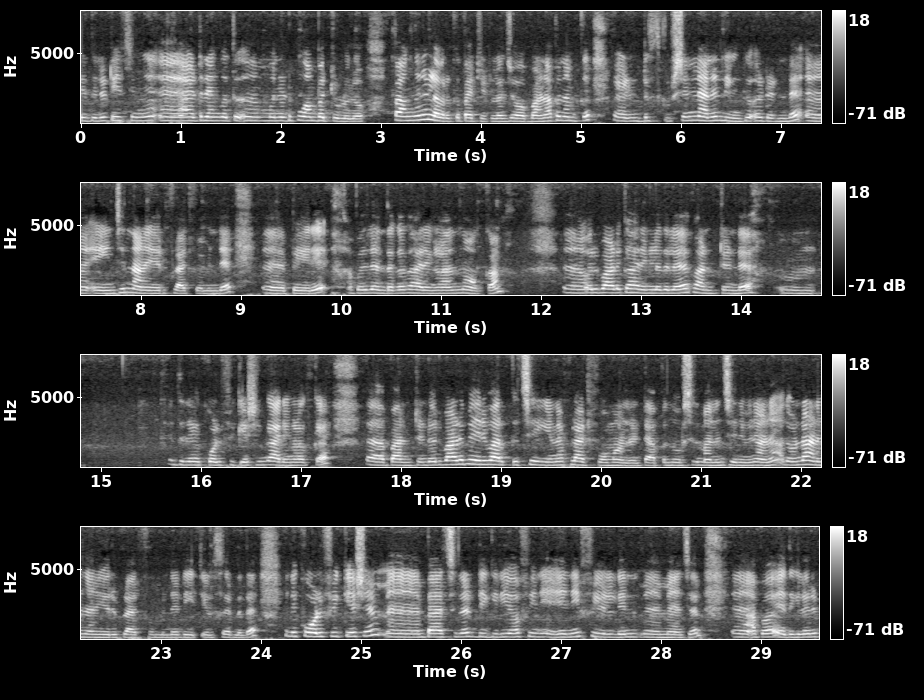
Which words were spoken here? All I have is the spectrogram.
രീതിയിൽ ടീച്ചിങ് ആയിട്ട് രംഗത്ത് മുന്നോട്ട് പോകാൻ പറ്റുള്ളൂ അപ്പോൾ അങ്ങനെയുള്ളവർക്ക് പറ്റിയിട്ടുള്ള ജോബാണ്. അപ്പോൾ നമുക്ക് ഡിസ്ക്രിപ്ഷനിലാണ് ലിങ്ക് ഇട്ടിട്ടുണ്ട്. ഏഞ്ചൽ എന്നാണ് ഈ ഒരു പ്ലാറ്റ്ഫോമിന്റെ പേര്. അപ്പോൾ ഇതിൽ എന്തൊക്കെ കാര്യങ്ങളാണെന്ന് നോക്കാം. ഒരുപാട് കാര്യങ്ങൾ ഇതിൽ പറഞ്ഞിട്ടുണ്ട്. ഇതിൽ ക്വാളിഫിക്കേഷൻ കാര്യങ്ങളൊക്കെ പറഞ്ഞിട്ടുണ്ട്. ഒരുപാട് പേര് വർക്ക് ചെയ്യുന്ന പ്ലാറ്റ്ഫോമാണ് കേട്ടോ അപ്പോൾ നൂറ് ശതമാനം ജെനുവിനാണ് അതുകൊണ്ടാണ് ഞാൻ ഈ ഒരു പ്ലാറ്റ്ഫോമിന്റെ ഡീറ്റെയിൽസ് തരുന്നത് ഇതിന്റെ ക്വാളിഫിക്കേഷൻ ബാച്ചിലർ ഡിഗ്രി ഓഫ് ഇനി എനി ഫീൽഡ് ഇൻ മേജർ അപ്പോൾ ഏതെങ്കിലും ഒരു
